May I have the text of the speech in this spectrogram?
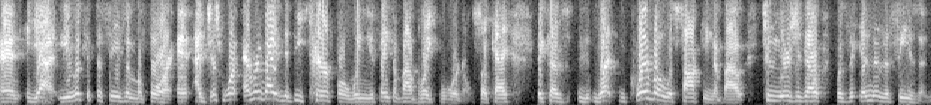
and yeah, you look at the season before, and I just want everybody to be careful when you think about Blake Bortles, okay? Because what Cuervo was talking about two years ago was the end of the season.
